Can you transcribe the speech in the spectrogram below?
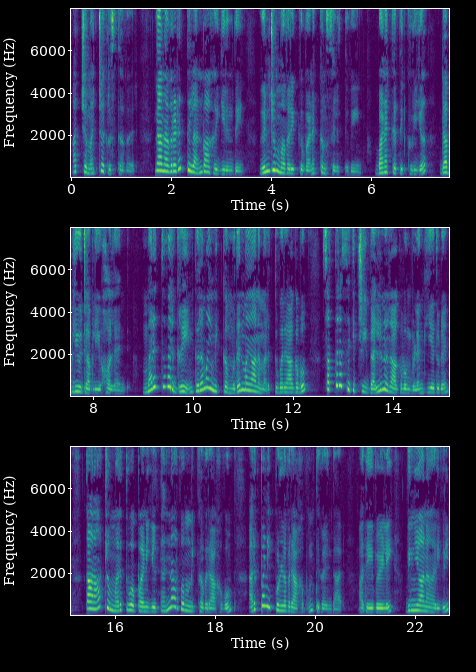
அச்சமற்ற கிறிஸ்தவர். நான் அவரிடத்தில் அன்பாக இருந்தேன். என்றும் அவருக்கு வணக்கம் செலுத்துவேன். வணக்கத்திற்குரிய டபிள்யூ டபிள்யூ ஹாலண்ட் மருத்துவர் கிரீன் திறமை மிக்க முதன்மையான மருத்துவராகவும் சத்திர சிகிச்சை வல்லுநராகவும் விளங்கியதுடன் தான் ஆற்றும் மருத்துவ பணியில் தன்னார்வம் மிக்கவராகவும் அர்ப்பணிப்புள்ளவராகவும் திகழ்ந்தார். அதேவேளை விஞ்ஞான அறிவில்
